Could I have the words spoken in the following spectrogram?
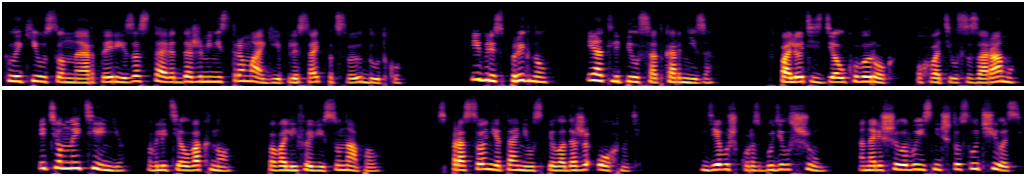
Клыки у сонной артерии заставят даже министра магии плясать под свою дудку. Ибрис прыгнул и отлепился от карниза. В полете сделал кувырок, ухватился за раму и темной тенью влетел в окно, повалив Эвису на пол. С просонья та не успела даже охнуть. Девушку разбудил шум. Она решила выяснить, что случилось,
